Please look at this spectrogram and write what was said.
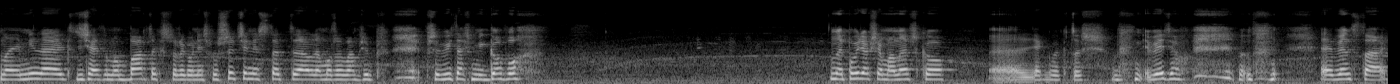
Na Emilek. Dzisiaj to mam Bartek, z którego nie słyszycie niestety, ale może wam się przywitać migowo. No i powiedział się Maneczko, e, jakby ktoś nie wiedział. e, więc tak,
